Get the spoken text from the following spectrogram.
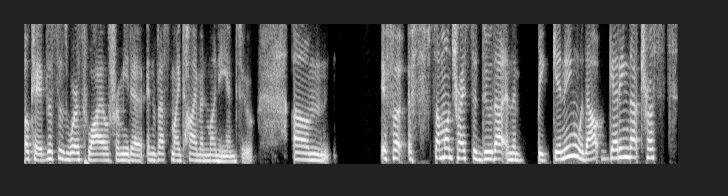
Okay, this is worthwhile for me to invest my time and money into. Um, if a, if someone tries to do that in the beginning without getting that trust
